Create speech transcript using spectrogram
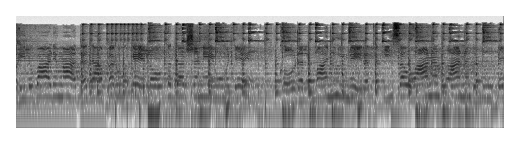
કોહિલવાડમાં ધજા ફરુકે લોક દર્શને ઉમટે ખોડલ માની મેર થકી સૌ આનંદ આનંદ લૂટે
